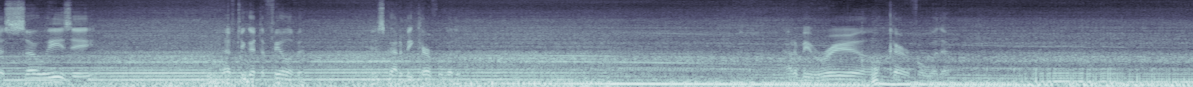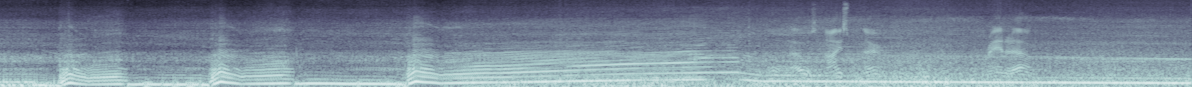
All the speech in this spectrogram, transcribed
is so easy after you get the feel of it. You just got to be careful with it. Got to be real careful with it. Oh, that was a nice one there.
